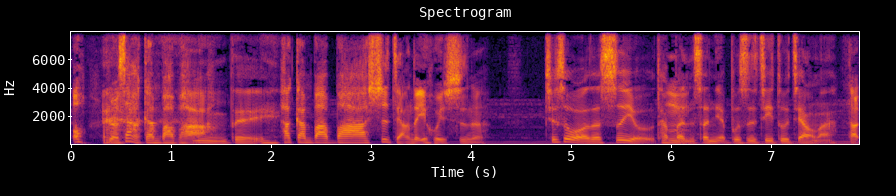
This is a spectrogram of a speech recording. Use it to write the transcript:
哦，惹上了干爸爸。嗯，对，他干爸爸是怎样的一回事呢？就是我的室友，他嗯。本身也不是基督教嘛，他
